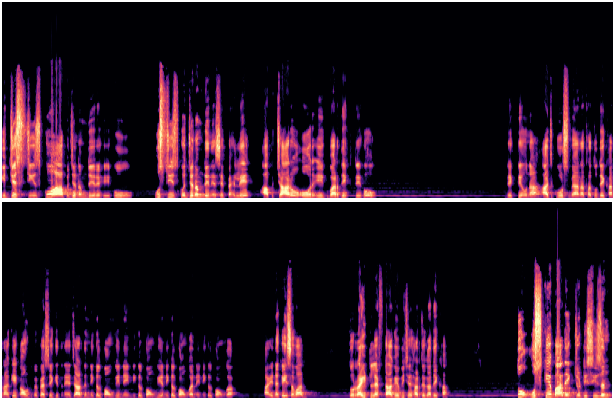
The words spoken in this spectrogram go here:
कि जिस चीज़ को आप जन्म दे रहे हो, उस चीज़ को जन्म देने से पहले आप चारों ओर एक बार देखते हो। देखते हो ना? आज कोर्स में आना था तो देखा ना कि अकाउंट में पैसे कितने हैं, चार दिन निकल पाऊँगी, नहीं निकल पाऊँगी, या निकल पाऊँगा, नहीं निकल पाऊँगा। आए ना कई सवाल? तो राइट लेफ़्ट आगे, पीछे, हर जगह देखा? तो उसके बाद एक जो डिसीज़न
